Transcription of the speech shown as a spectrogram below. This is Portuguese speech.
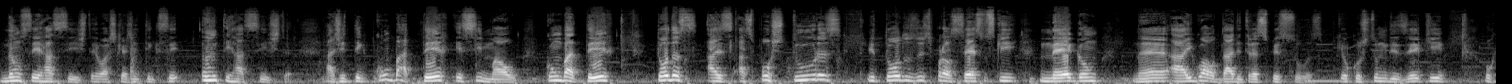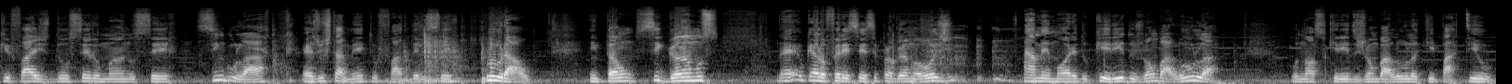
não ser racista, eu acho que a gente tem que ser antirracista. A gente tem que combater esse mal, combater todas as, as posturas e todos os processos que negam né, a igualdade entre as pessoas. Porque eu costumo dizer que o que faz do ser humano ser singular é justamente o fato dele ser plural. Então, sigamos. Né, eu quero oferecer esse programa hoje à memória do querido João Balula, o nosso querido João Balula que partiu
